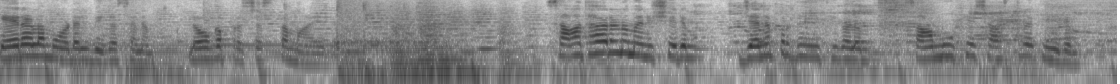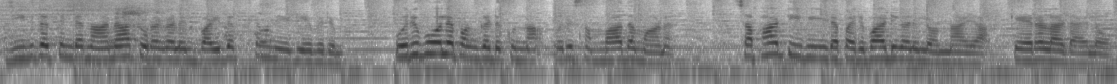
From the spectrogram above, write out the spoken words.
കേരള മോഡൽ വികസനം ലോക പ്രശസ്തമായത്. സാധാരണ മനുഷ്യരും ജനപ്രതിനിധികളും സാമൂഹ്യ ശാസ്ത്രജ്ഞരും ജീവിതത്തിന്റെ നാനാതുറകളിൽ വൈദഗ്ധ്യം നേടിയവരും ഒരുപോലെ പങ്കെടുക്കുന്ന ഒരു സംവാദമാണ് സഭാ ടി വിയുടെ പരിപാടികളിലൊന്നായ കേരള ഡയലോഗ്.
